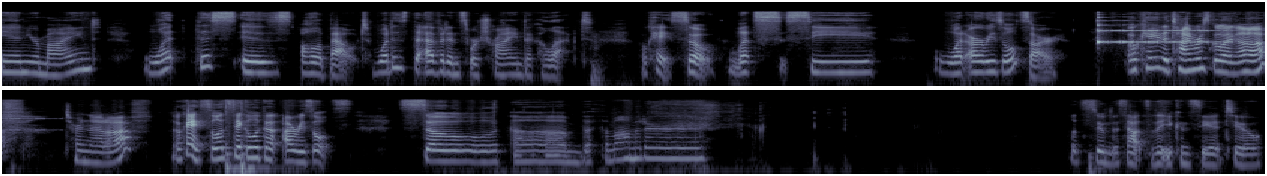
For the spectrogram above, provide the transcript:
in your mind what this is all about. What is the evidence we're trying to collect? Okay, so let's see what our results are. Okay, the timer's going off. Turn that off. Okay, so let's take a look at our results. So um, the thermometer Let's zoom this out so that you can see it too.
